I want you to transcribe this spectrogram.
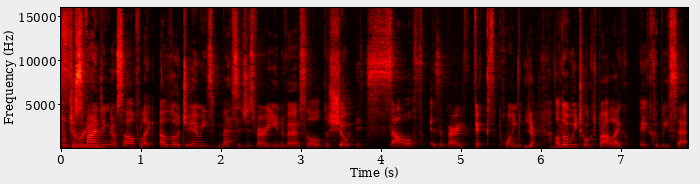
and just finding yourself like although Jamie's message is very universal the show itself is a very fixed point Yeah. although we talked about like it could be set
